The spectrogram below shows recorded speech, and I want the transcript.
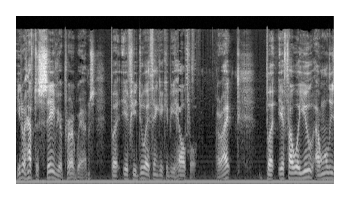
You don't have to save your programs, but if you do, I think it can be helpful. All right. But if I were you, I only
